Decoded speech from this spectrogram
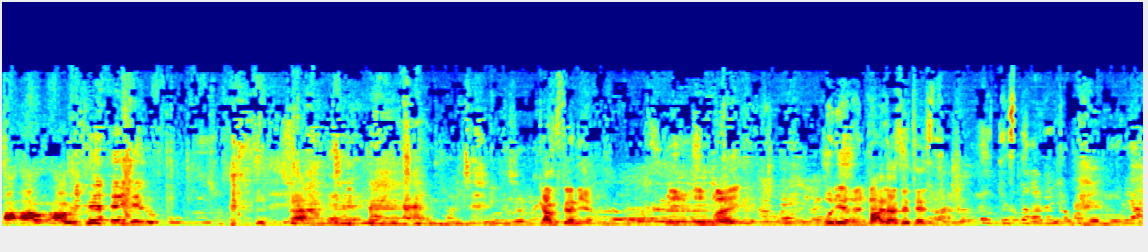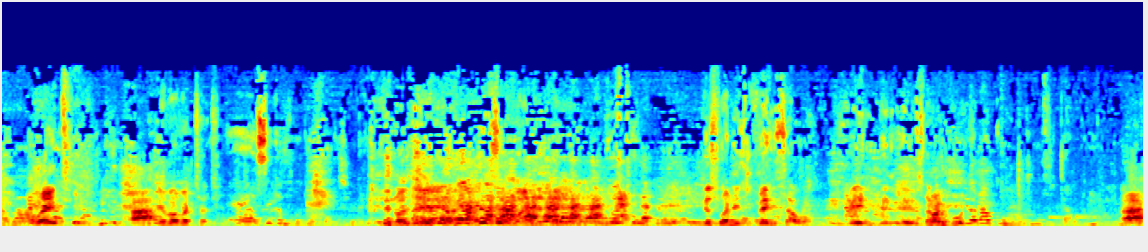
How, how, is it? Huh? Come stand here. ibai o direga How does it taste? Wait. Huh? ba bathata It's not the same one that I used to. This one is very sour. Very, very, very It's sour. not good. Huh?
